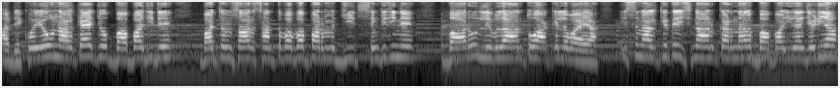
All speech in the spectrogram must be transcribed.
ਆ ਦੇਖੋ, ਇਹ ਉਹ ਨਲਕਾ ਹੈ ਜੋ ਬਾਬਾ ਜੀ ਦੇ ਬਚਨ ਅਨੁਸਾਰ ਸੰਤ ਬਾਬਾ ਪਰਮਜੀਤ ਸਿੰਘ ਜੀ ਨੇ ਬਾਹਰੋਂ ਲਿਵਲਾਨ ਤੋਂ ਆ ਕੇ ਲਵਾਇਆ। ਇਸ ਨਲਕੇ ਤੇ ਇਸ਼ਨਾਨ ਕਰਨ ਨਾਲ ਬਾਬਾ ਜੀ ਦੀਆਂ ਜਿਹੜੀਆਂ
